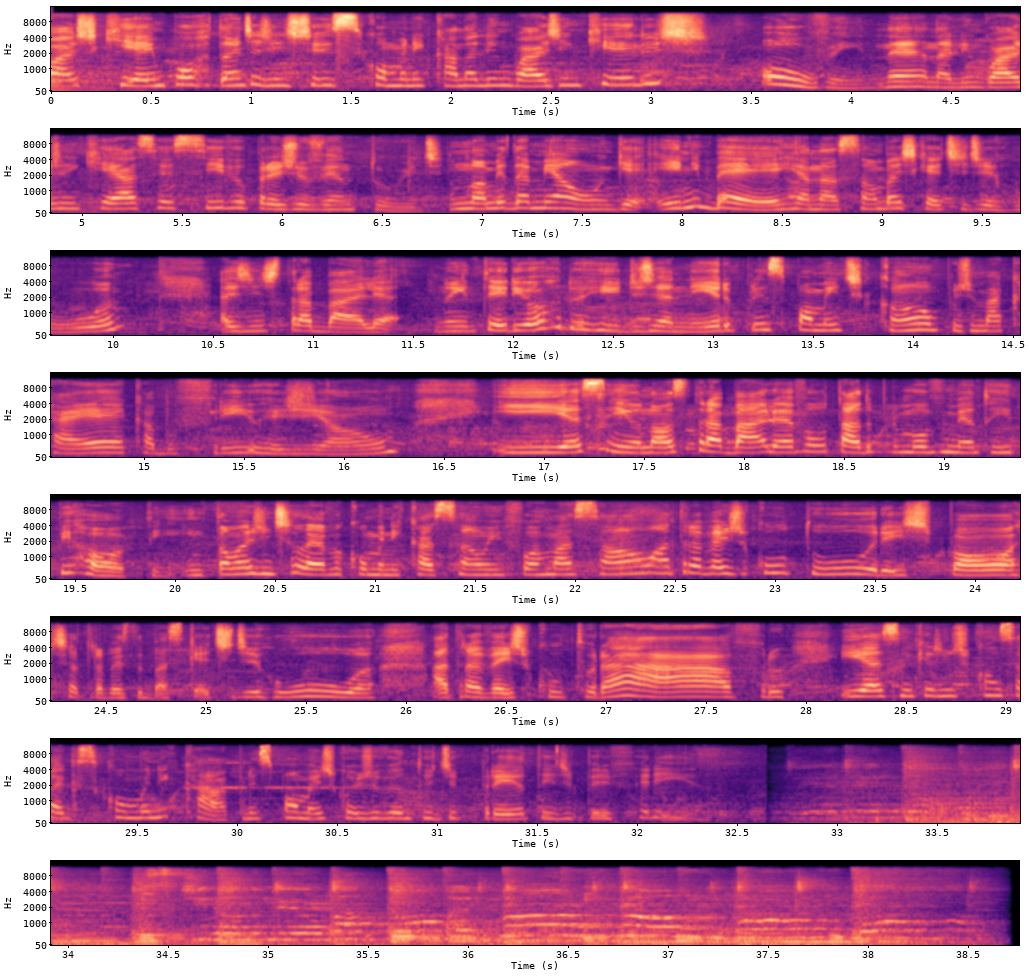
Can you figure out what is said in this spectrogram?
Eu acho que é importante a gente se comunicar na linguagem que eles ouvem, né, na linguagem que é acessível para a juventude. O nome da minha ONG é NBR, a Nação Basquete de Rua. A gente trabalha no interior do Rio de Janeiro, principalmente Campos, Macaé, Cabo Frio, região. E assim, o nosso trabalho é voltado para o movimento hip hop. Então a gente leva comunicação e informação através de cultura, esporte, através do basquete de rua, através de cultura afro. E é assim que a gente consegue se comunicar, principalmente com a juventude preta e de periferia. go up, go up, down, down, down, down.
